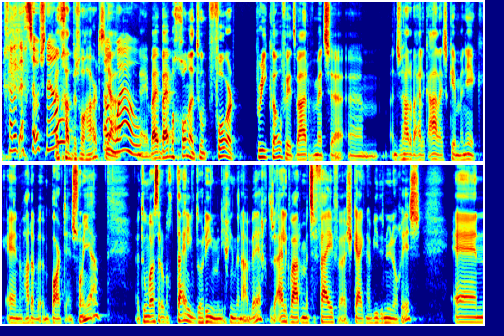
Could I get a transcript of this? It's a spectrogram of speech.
Gaat het echt zo snel? het gaat best wel hard. Oh, ja. wow. Nee, wij, wij begonnen toen voor pre-COVID waren we met z'n... Um, dus hadden we eigenlijk Alex, Kim en ik. En hadden we Bart en Sonja. Toen was er ook nog tijdelijk Doreen, maar die ging daarna weg. Dus eigenlijk waren we met z'n vijven, als je kijkt naar wie er nu nog is. En uh,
